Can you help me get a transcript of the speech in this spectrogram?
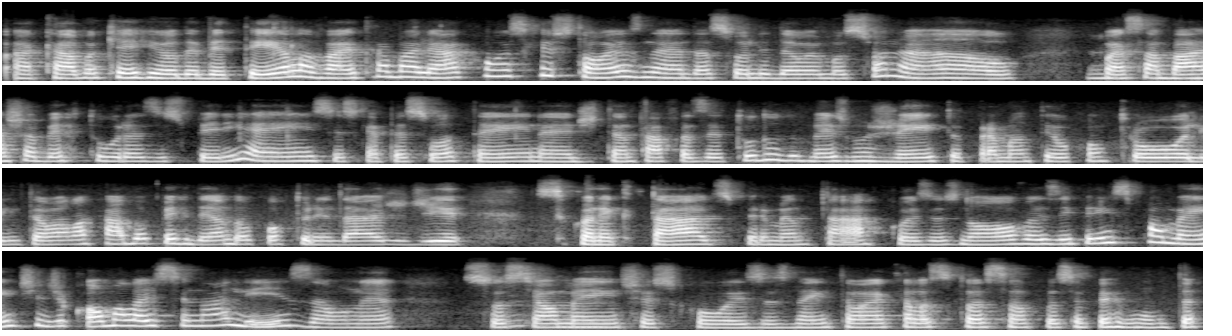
acaba que a RioDBT ela vai trabalhar com as questões, né, da solidão emocional, com essa uhum. baixa abertura às experiências que a pessoa tem, né, de tentar fazer tudo do mesmo jeito para manter o controle. Então, ela acaba perdendo a oportunidade de se conectar, de experimentar coisas novas e principalmente de como elas sinalizam, né, socialmente uhum. as coisas, né? Então, é aquela situação que você pergunta:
